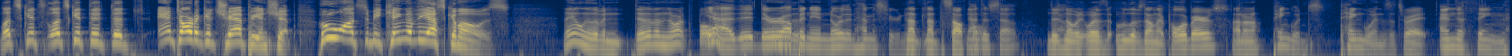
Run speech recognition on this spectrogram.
Let's get let's get the, the Antarctica Championship. Who wants to be king of the Eskimos? They only live in they live in the North Pole. Yeah, they, they're up it? in the northern hemisphere. Nick. not not the South Not the south. There's no. nobody. What is it, who lives down there? Polar bears? I don't know. Penguins Penguins. That's right. and the Thing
